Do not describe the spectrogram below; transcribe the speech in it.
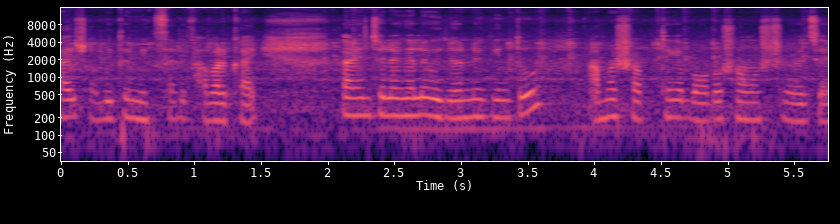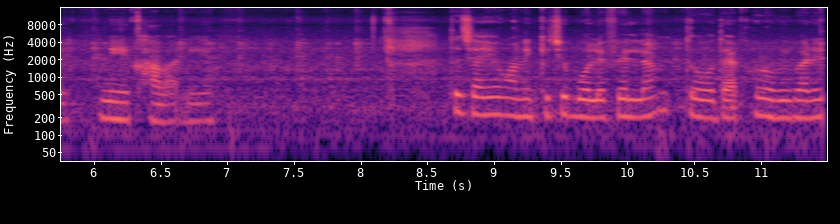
খায় সবই তো মিক্সারে খাবার খায়। কারেন্ট চলে গেলে ওই জন্য কিন্তু আমার সব থেকে বড় সমস্যা হয়ে যায় মেয়ের খাবার নিয়ে। তো যাই হোক, অনেক কিছু বলে ফেললাম। তো দেখো রবিবারে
